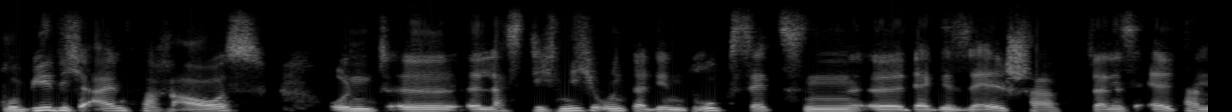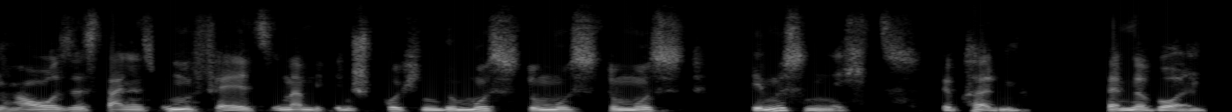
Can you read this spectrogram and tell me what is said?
probier dich einfach aus und äh, lass dich nicht unter den Druck setzen äh, der Gesellschaft, deines Elternhauses, deines Umfelds, immer mit den Sprüchen, du musst, du musst, du musst. Wir müssen nichts. Wir können, wenn wir wollen.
